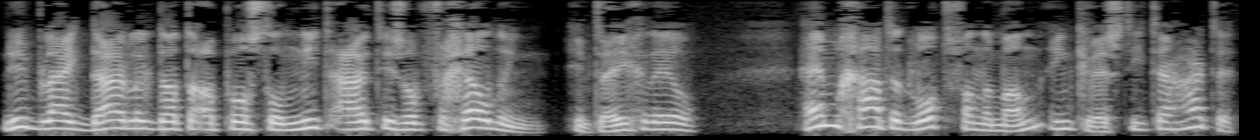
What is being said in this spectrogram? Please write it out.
Nu blijkt duidelijk dat de apostel niet uit is op vergelding, integendeel. Hem gaat het lot van de man in kwestie ter harte.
